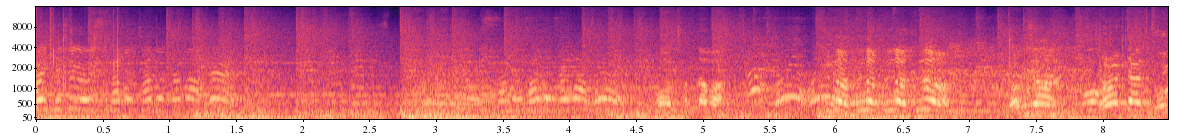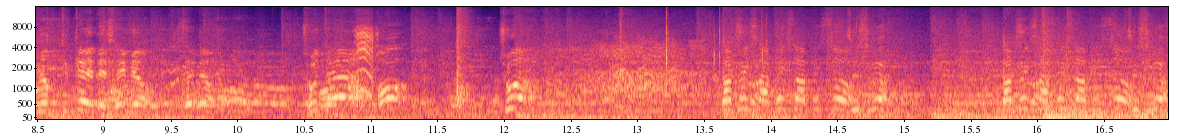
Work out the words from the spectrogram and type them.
아, 재석이 여기 있어. 잡아, 잡아, 잡아. 해. 어, 잡나봐. 뜯어, 뜯어, 뜯어, 뜯어. 여기서 저럴 때한 두 명 뜯겨야 돼, 세 명, 세 명. 좋다. 어, 좋아. 앞에 있어, 앞에 있어, 앞에 있어. 지수가 앞에 있어, 앞에 있어, 앞에 있어. 지수가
